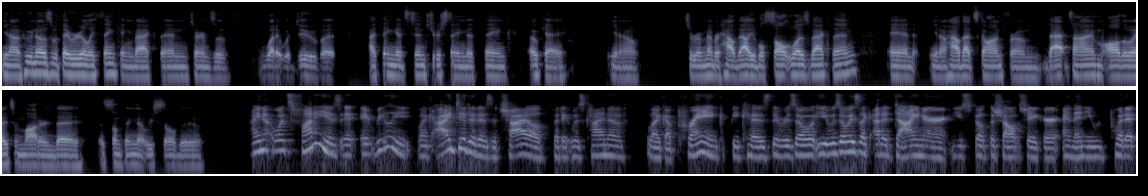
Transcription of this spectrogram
you know, who knows what they were really thinking back then in terms of what it would do. But I think it's interesting to think, okay, you know, to remember how valuable salt was back then and, you know, how that's gone from that time all the way to modern day. It's something that we still do. I know what's funny is it, it really like I did it as a child, but it was kind of like a prank because there was always it was always like at a diner you spilt the salt shaker and then you would put it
